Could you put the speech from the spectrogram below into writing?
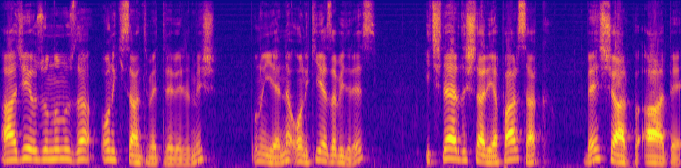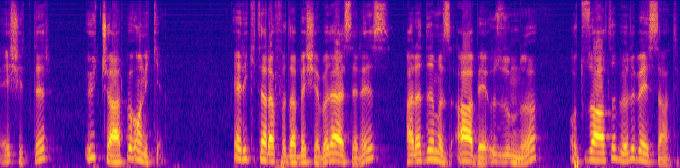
AC uzunluğumuz da 12 santimetre verilmiş. Bunun yerine 12 yazabiliriz. İçler dışlar yaparsak 5 çarpı AB eşittir 3 çarpı 12. Her iki tarafı da 5'e bölerseniz aradığımız AB uzunluğu 36 bölü 5 santim.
